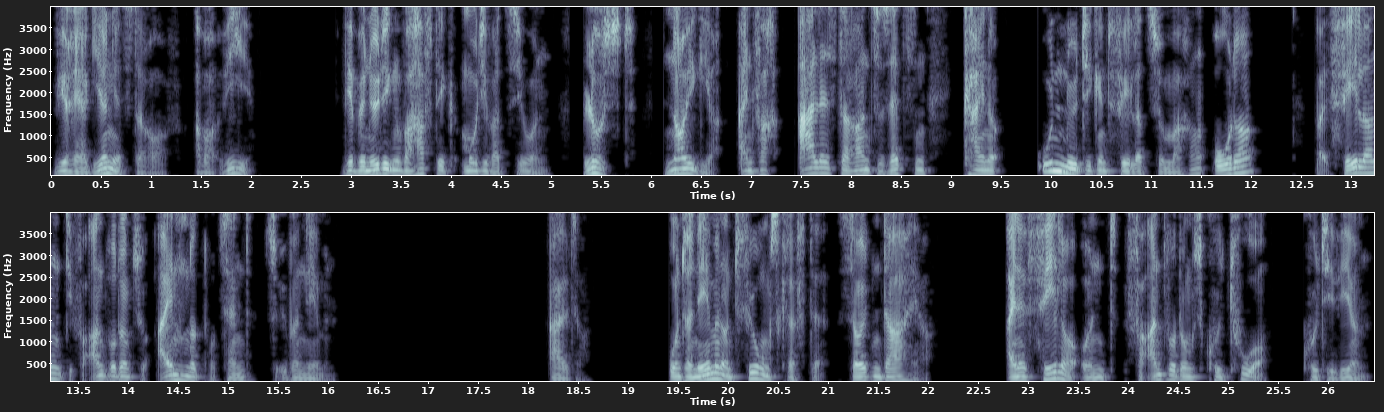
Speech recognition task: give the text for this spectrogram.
wir reagieren jetzt darauf. Aber wie? Wir benötigen wahrhaftig Motivation, Lust, Neugier, einfach alles daran zu setzen, keine unnötigen Fehler zu machen oder bei Fehlern die Verantwortung zu 100 Prozent zu übernehmen. Also, Unternehmen und Führungskräfte sollten daher eine Fehler- und Verantwortungskultur kultivieren.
